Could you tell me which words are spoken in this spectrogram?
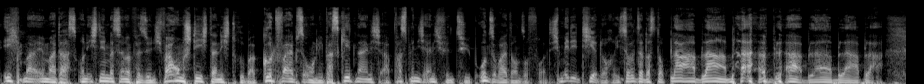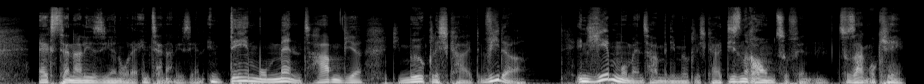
Ich mal immer das. Und ich nehme das immer persönlich. Warum stehe ich da nicht drüber? Good Vibes only. Was geht denn eigentlich ab? Was bin ich eigentlich für ein Typ? Und so weiter und so fort. Ich meditiere doch. Ich sollte das doch bla bla bla bla bla bla bla. Externalisieren oder internalisieren. In dem Moment haben wir die Möglichkeit, wieder in jedem Moment haben wir die Möglichkeit, diesen Raum zu finden, zu sagen, okay,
